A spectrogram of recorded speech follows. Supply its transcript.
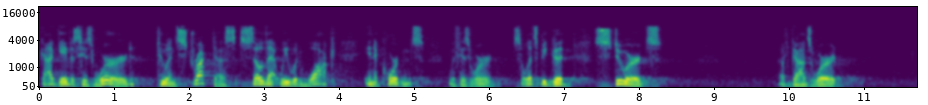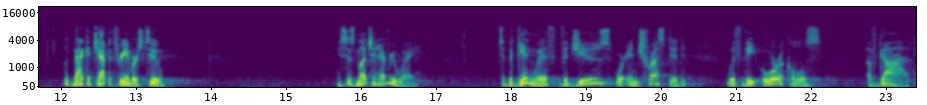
God gave us His Word to instruct us so that we would walk in accordance with His Word. So let's be good stewards of God's Word. Look back at chapter 3 and verse 2. He says, much in every way. To begin with, the Jews were entrusted with the oracles of God.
